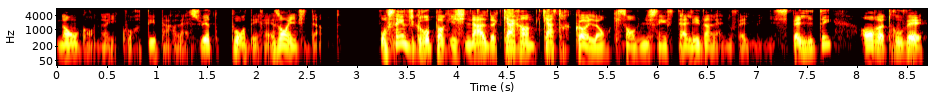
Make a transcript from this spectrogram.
nom qu'on a écourté par la suite pour des raisons évidentes. Au sein du groupe original de 44 colons qui sont venus s'installer dans la nouvelle municipalité, on retrouvait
